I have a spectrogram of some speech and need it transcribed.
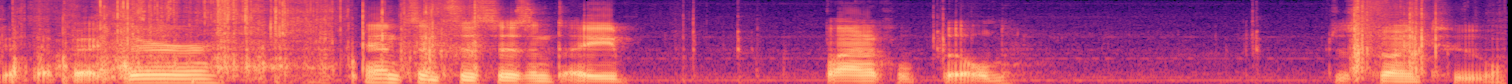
Get that back there. And since this isn't a Bionicle build, I'm just going to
